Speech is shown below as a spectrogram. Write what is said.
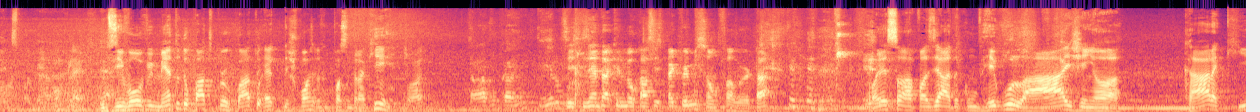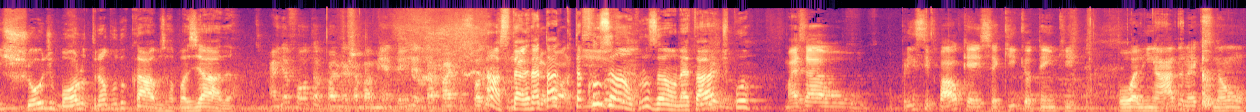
é bem complexo. O desenvolvimento do 4x4 é... Deixa eu posso, posso entrar aqui? Pode. Trava o carro inteiro. Se vocês quiserem entrar aqui no meu carro, vocês pedem permissão, por favor, tá? Olha só, rapaziada, com regulagem, ó. Cara, que show de bola o trampo do Cabos, rapaziada. Ainda falta a parte de acabamento, ainda tá a parte só Não, você tá, tá, tá, tá cruzão, cruzão, né? Tá tipo. Mas a, o, o, principal, que é esse aqui, que eu tenho que pôr alinhado, né? Que senão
